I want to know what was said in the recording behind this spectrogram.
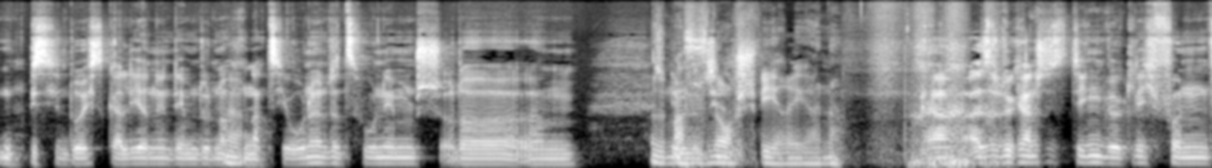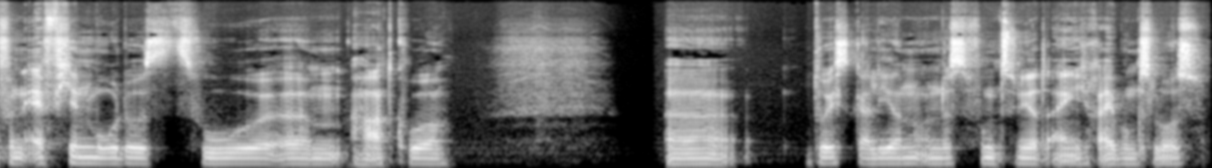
ein bisschen durchskalieren, indem du noch ja. Nationen dazu nimmst oder ähm, also machst es noch schwieriger, ne? Ja, also du kannst das Ding wirklich von, von Äffchen-Modus zu ähm, Hardcore äh, durchskalieren und es funktioniert eigentlich reibungslos.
